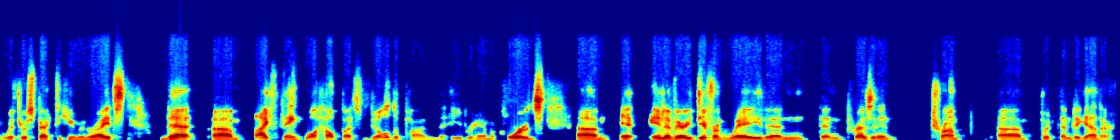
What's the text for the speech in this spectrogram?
with respect to human rights that um, I think will help us build upon the Abraham Accords um, in a very different way than than President Trump uh, put them together.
